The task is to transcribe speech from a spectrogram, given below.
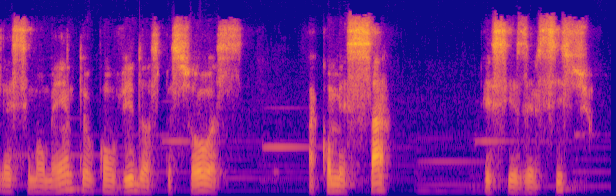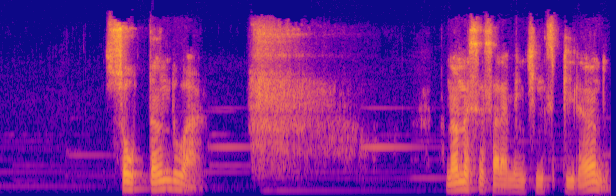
nesse momento, eu convido as pessoas a começar esse exercício soltando o ar. Não necessariamente inspirando,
